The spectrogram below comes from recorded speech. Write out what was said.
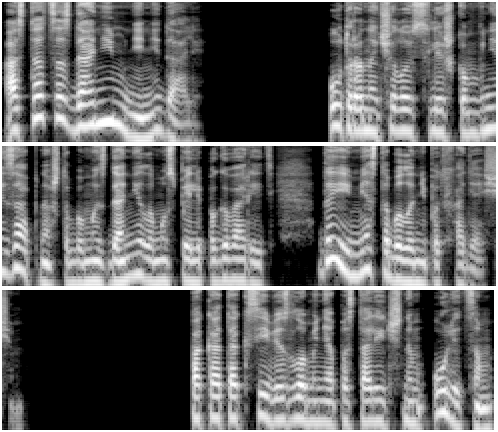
остаться с Данией мне не дали. Утро началось слишком внезапно, чтобы мы с Данилом успели поговорить, да и место было неподходящим. Пока такси везло меня по столичным улицам,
